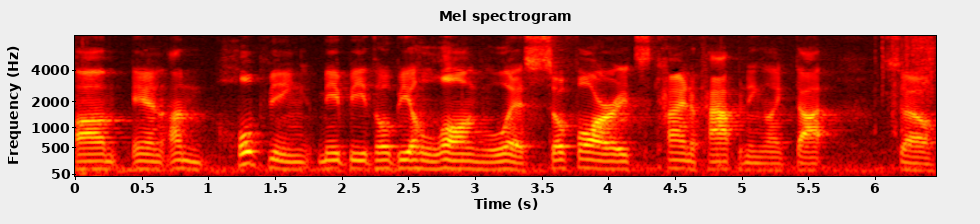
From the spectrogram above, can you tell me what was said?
Um, and I'm hoping maybe there'll be a long list. So far, it's kind of happening like that. So,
